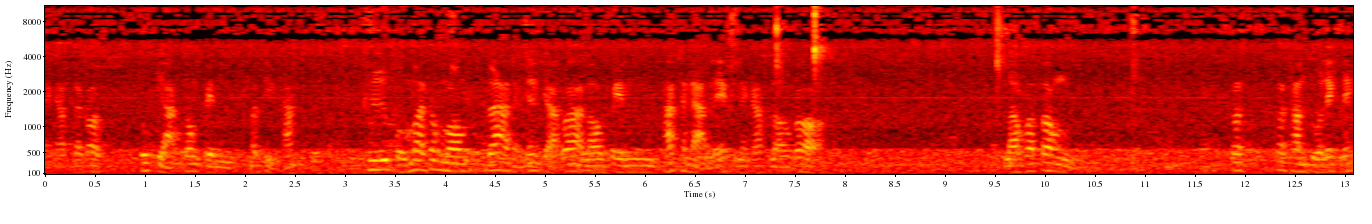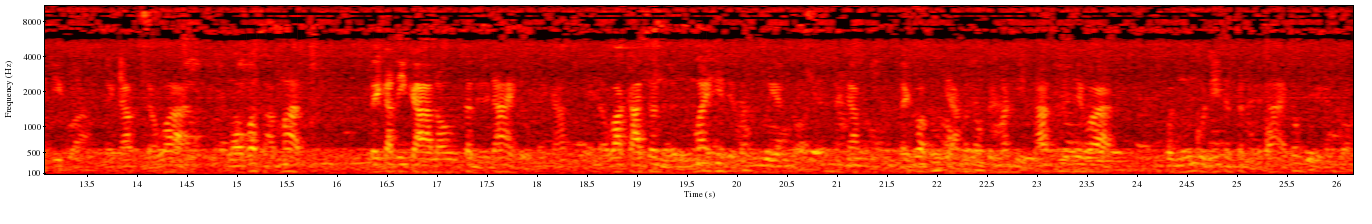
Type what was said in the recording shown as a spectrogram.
นะครับ แล้วก็ทุกอย่างต้องเป็นมติพักคือผมว่าต้องมองทุกด้านเนื่องจากว่าเราเป็นพักขนาดเล็กนะครับ เราก็ เราก็ต้อง ก็ก็ทำตัวเล็กๆดีกว่านะครับ แต่ว่าเราก็สามารถ ในกติกาเราเสนอได้ถูกไหมครับ แต่ว่าการเสนอหรือไม่ที่จะต้องคุยกันก่อนนะครับ แต่ก็ทุกอย่างก็ต้องเป็นมติพักไม่ใช่ว่าคนนู้นคนนี้จะเสนอได้ต้องคุยกันก่อน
